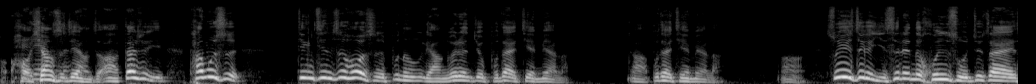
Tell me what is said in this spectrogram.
嗯，好，好像是这样子啊。但是他们是定亲之后是不能两个人就不再见面了。啊，不再见面了，啊，所以这个以色列的婚俗就在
